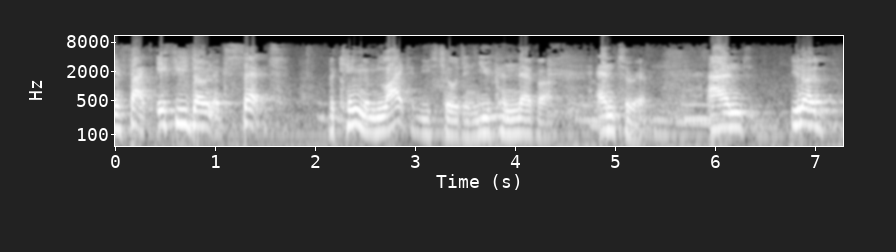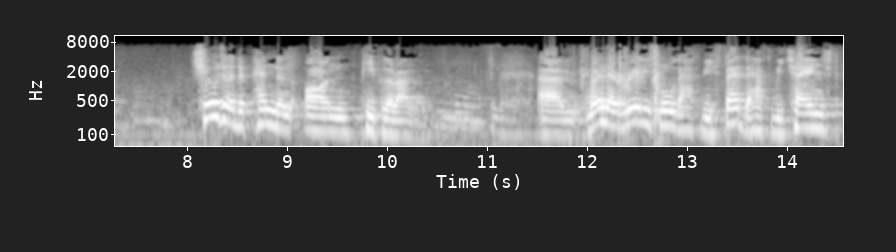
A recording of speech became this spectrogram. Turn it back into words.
in fact, if you don't accept the kingdom like these children, you can never enter it. And you know, children are dependent on people around them. Um, when they're really small, they have to be fed, they have to be changed.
